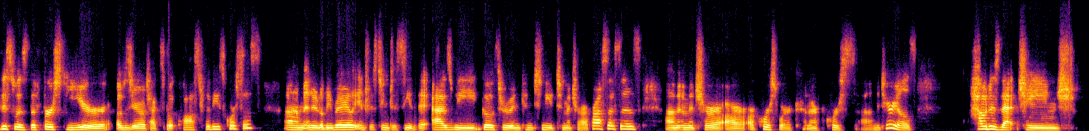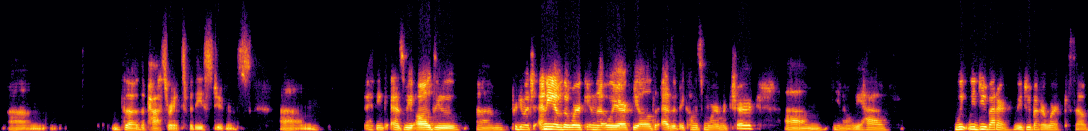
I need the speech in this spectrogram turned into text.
this was the first year of zero textbook cost for these courses. Um, and it'll be really interesting to see that as we go through and continue to mature our processes um, and mature our, our coursework and our course uh, materials, how does that change um, the, the pass rates for these students? um, I think as we all do um, pretty much any of the work in the OER field, as it becomes more mature, um, you know, we have, we, we do better, we do better work. So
